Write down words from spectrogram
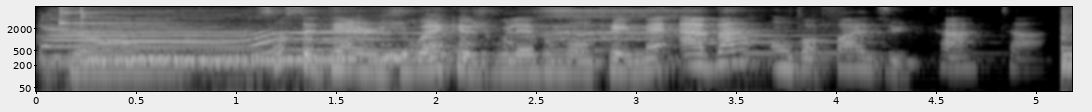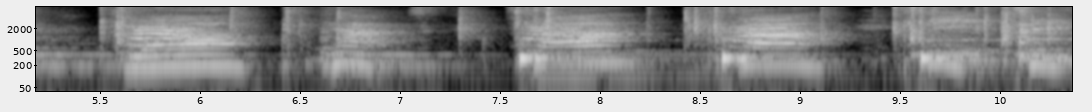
do. Ça, c'était un jouet que je voulais vous montrer. Mais avant, on va faire du ta-ta. 3, 4. Ta, ta, ti, ti,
